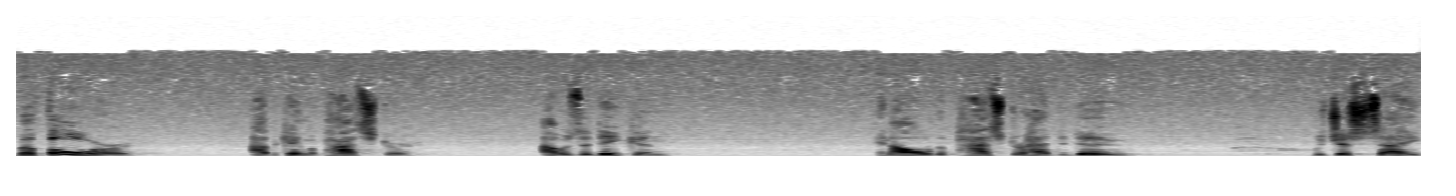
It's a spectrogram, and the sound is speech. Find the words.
Before I became a pastor, I was a deacon, and all the pastor had to do was just say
